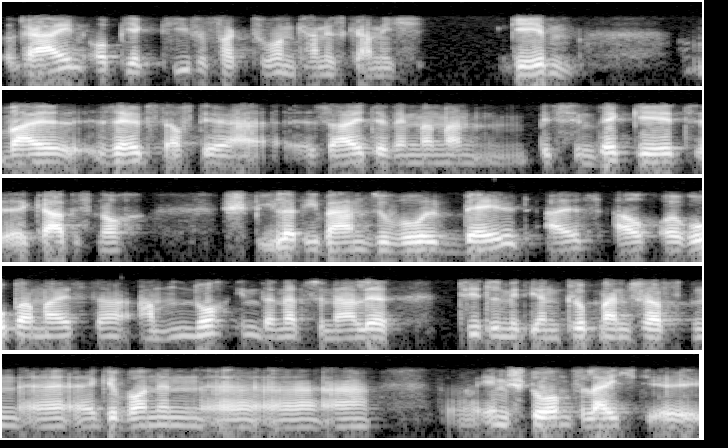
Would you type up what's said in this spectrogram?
rein objektive Faktoren kann es gar nicht geben, weil selbst auf der Seite, wenn man mal ein bisschen weggeht, äh, gab es noch Spieler, die waren sowohl Welt- als auch Europameister, haben noch internationale Titel mit ihren Clubmannschaften äh, gewonnen. Äh, äh, Im Sturm vielleicht äh,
